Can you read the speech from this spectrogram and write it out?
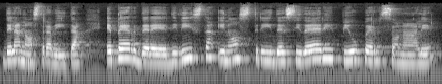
della nostra vita e perdere di vista i nostri desideri più personali.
